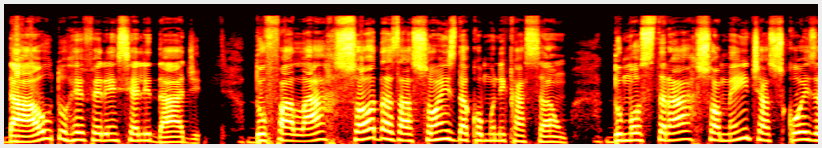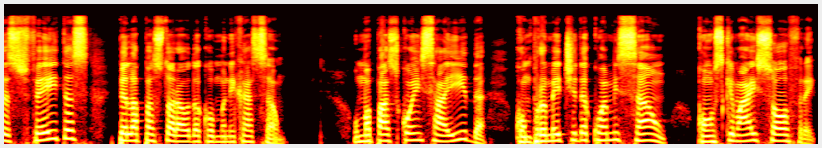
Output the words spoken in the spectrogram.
da autorreferencialidade, do falar só das ações da comunicação, do mostrar somente as coisas feitas pela pastoral da comunicação. Uma Pascom em saída comprometida com a missão, com os que mais sofrem.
